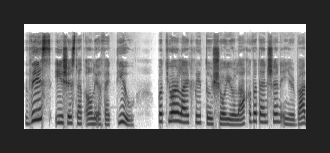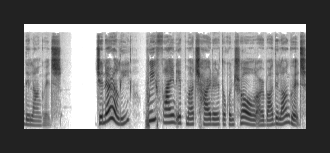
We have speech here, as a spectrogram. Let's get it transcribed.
These issues not only affect you, but you are likely to show your lack of attention in your body language. Generally, we find it much harder to control our body language,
